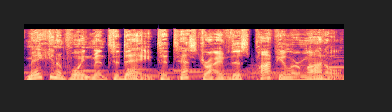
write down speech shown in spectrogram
Make an appointment today to test drive this popular model.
